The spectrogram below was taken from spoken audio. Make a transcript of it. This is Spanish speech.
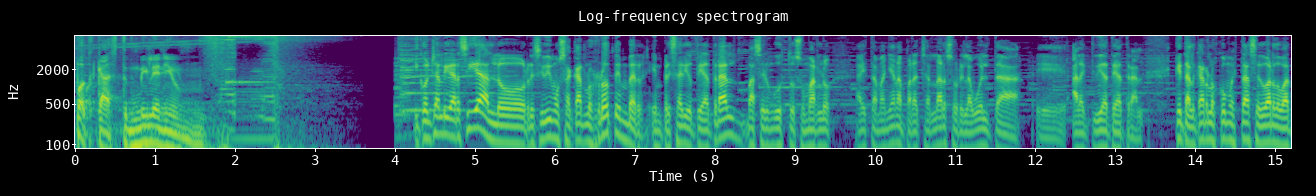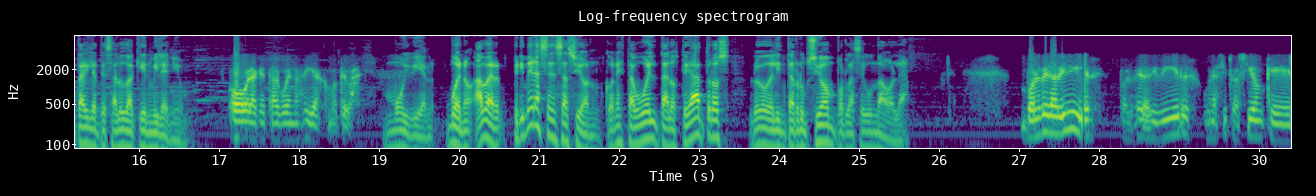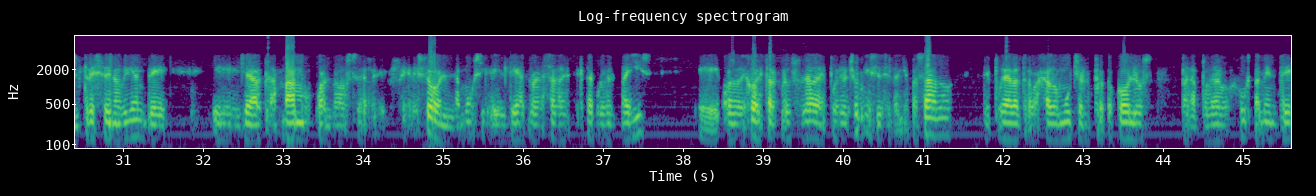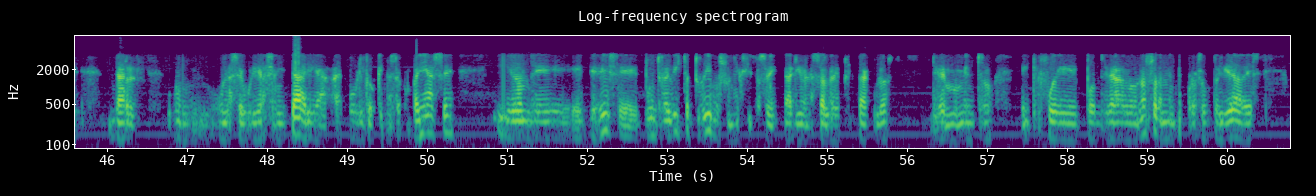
Podcast Millennium. Y con Charlie García lo recibimos a Carlos Rottenberg, empresario teatral. Va a ser un gusto sumarlo a esta mañana para charlar sobre la vuelta eh, a la actividad teatral. ¿Qué tal, Carlos? ¿Cómo estás? Eduardo Bataglia te saluda aquí en Millennium. Hola, ¿qué tal? Buenos días, ¿cómo te va? Muy bien. Bueno, a ver, primera sensación con esta vuelta a los teatros luego de la interrupción por la segunda ola. Volver a vivir, volver a vivir una situación que el 13 de noviembre eh, ya plasmamos cuando se regresó la música y el teatro a la sala de espectáculos del país, eh, cuando dejó de estar clausurada después de ocho meses el año pasado, después de haber trabajado mucho en los protocolos para poder justamente dar una seguridad sanitaria al público que nos acompañase y donde eh, desde ese punto de vista tuvimos un éxito sanitario en la sala de espectáculos desde el momento en que fue ponderado no solamente por las autoridades,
